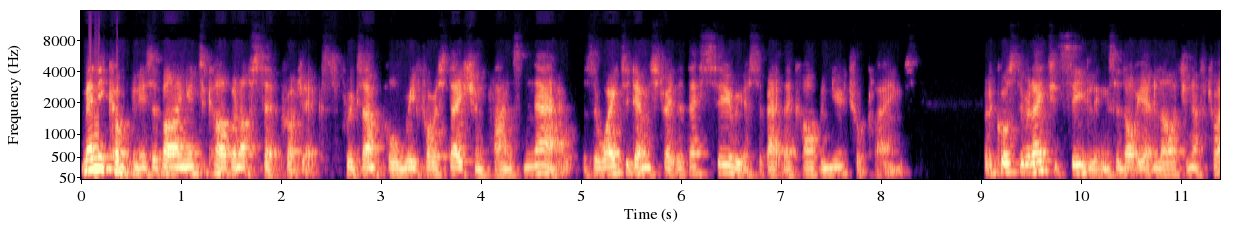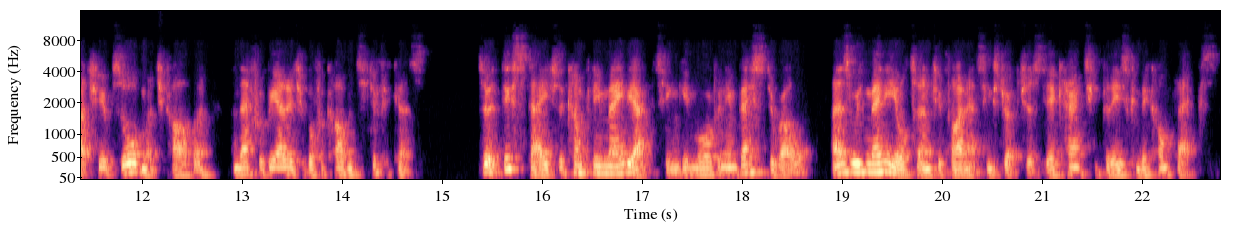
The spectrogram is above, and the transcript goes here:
Many companies are buying into carbon offset projects, for example, reforestation plans now as a way to demonstrate that they're serious about their carbon neutral claims. But of course, the related seedlings are not yet large enough to actually absorb much carbon and therefore be eligible for carbon certificates. So at this stage, the company may be acting in more of an investor role. As with many alternative financing structures, the accounting for these can be complex.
